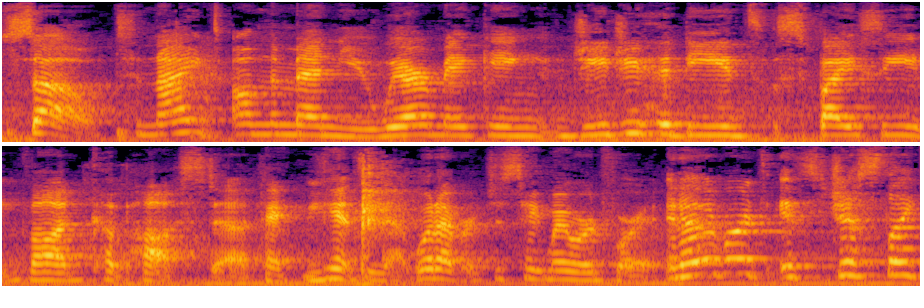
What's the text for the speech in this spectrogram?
So, tonight on the menu, we are making Gigi Hadid's spicy vodka pasta. Okay, you can't see that, whatever, just take my word for it. In other words, it's just like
